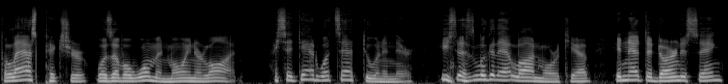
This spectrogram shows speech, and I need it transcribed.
The last picture was of a woman mowing her lawn. I said, Dad, what's that doing in there? He says, Look at that lawnmower, Kev. Isn't that the darndest thing?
